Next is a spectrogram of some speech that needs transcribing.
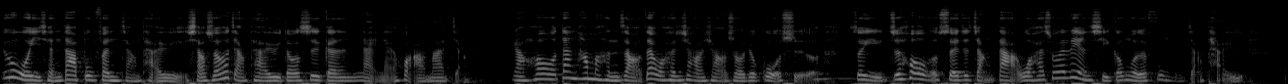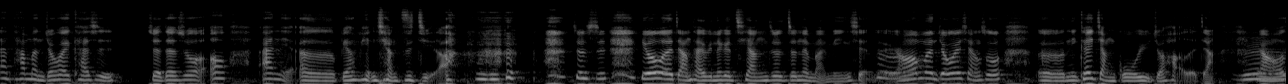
因为我以前大部分讲台语，小时候讲台语都是跟奶奶或阿妈讲。然后，但他们很早，在我很小很小的时候就过世了，所以之后随着长大，我还是会练习跟我的父母讲台语，但他们就会开始觉得说：“哦，按你呃，不要勉强自己啦。” 就是因为我讲台语那个腔就真的蛮明显的，然后他们就会想说：“呃，你可以讲国语就好了。”这样，然后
